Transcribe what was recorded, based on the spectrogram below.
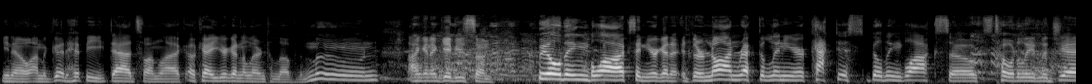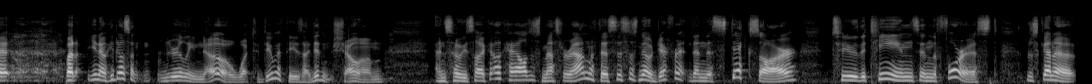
you know, I'm a good hippie dad, so I'm like, okay, you're gonna learn to love the moon. I'm gonna give you some building blocks, and you're gonna, they're non-rectilinear cactus building blocks, so it's totally legit. But, you know, he doesn't really know what to do with these. I didn't show him. And so he's like, okay, I'll just mess around with this. This is no different than the sticks are to the teens in the forest. I'm just gonna,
